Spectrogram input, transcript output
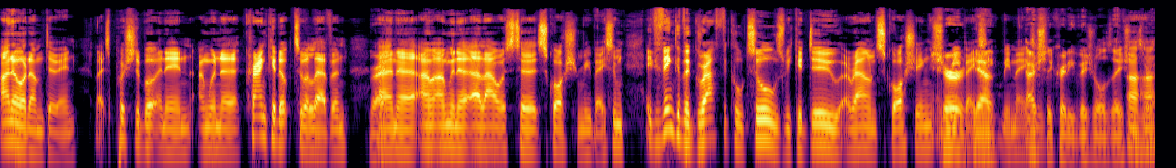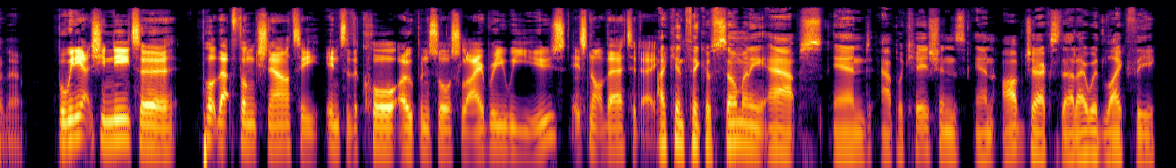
I know what I'm doing. Let's push the button in. I'm going to crank it up to 11, Right. and uh, I'm, I'm going to allow us to squash and rebase. And if you think of the graphical tools we could do around squashing Sure. and rebasing, Yeah. it'd be amazing. Actually, creating visualizations Uh-huh. around that. But we actually need to put that functionality into the core open source library we use. It's not there today. I can think of so many apps and applications and objects that I would like the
